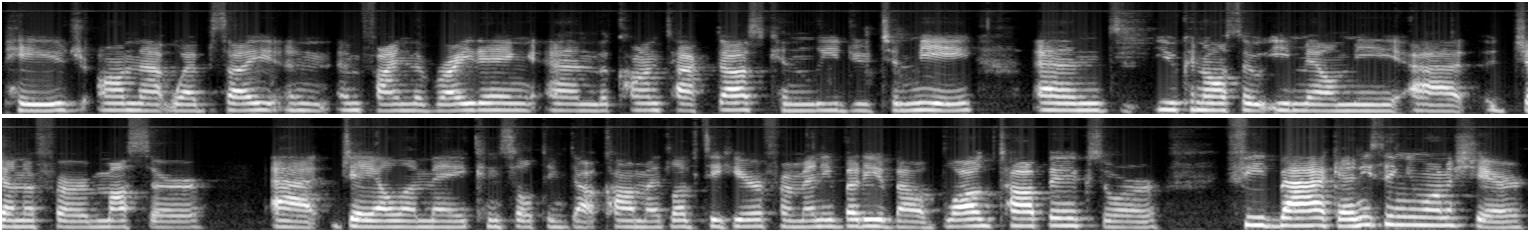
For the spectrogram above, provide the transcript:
page on that website and, and find the writing, and the contact us can lead you to me. And you can also email me at Jennifer Musser at jlmaconsulting.com. I'd love to hear from anybody about blog topics or feedback, anything you want to share.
